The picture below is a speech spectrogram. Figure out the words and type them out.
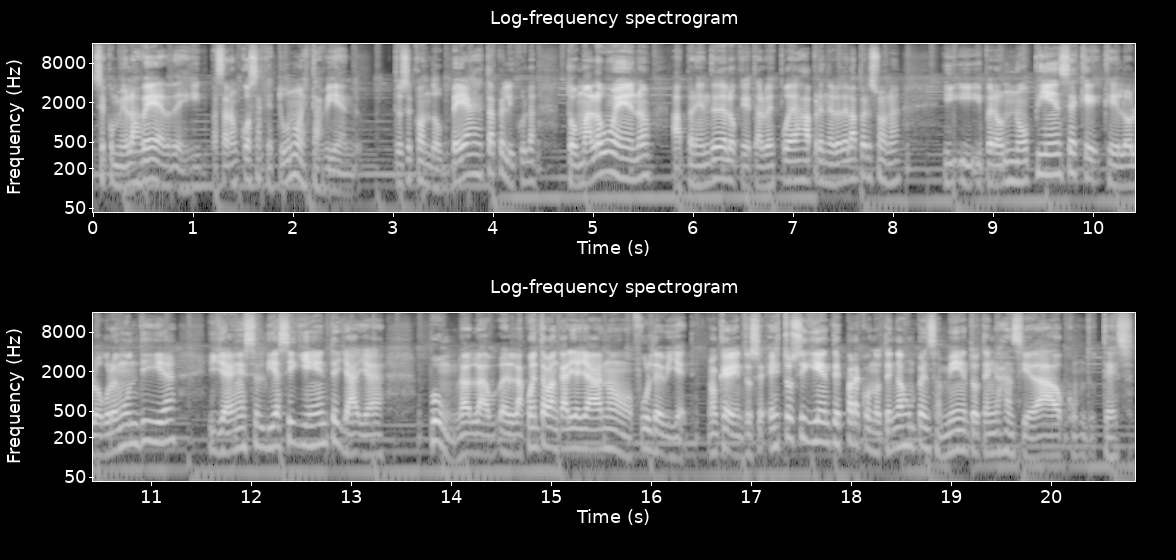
se comió las verdes y pasaron cosas que tú no estás viendo. Entonces cuando veas esta película, toma lo bueno, aprende de lo que tal vez puedas aprender de la persona, y, pero no pienses que, que, lo logró en un día y ya en ese el día siguiente ya, ya, ¡pum! La, la, cuenta bancaria ya no full de billete. Ok, entonces esto siguiente es para cuando tengas un pensamiento, tengas ansiedad o cuando estés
